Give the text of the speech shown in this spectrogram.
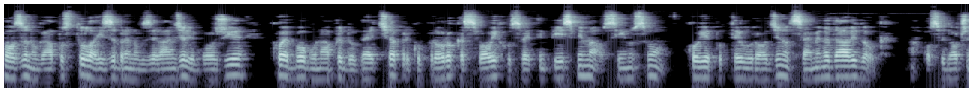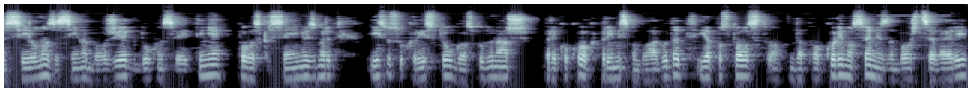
pozvanog apostola izabranog za evanđelje Božije, koje Bogu napred obeća preko proroka svojih u svetim pismima o sinu svom, koji je po telu rođen od semena Davidovog, a posvedočen silno za sina Božijeg duhom svetinje po vaskrsenju iz mrtvih, Isusu Hristu, gospodu našem, preko kog primi smo blagodat i apostolstvo, da pokorimo sve neznabošce veri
